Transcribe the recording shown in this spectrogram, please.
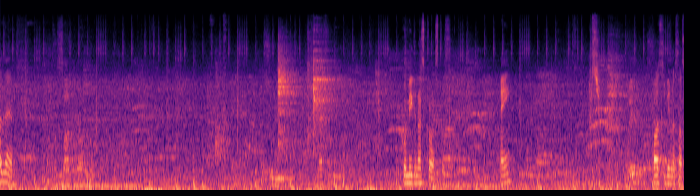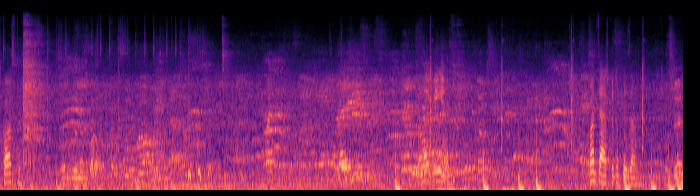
Fazendo? Passado na rua. Comigo nas costas. Hein? Posso subir nas suas costas? Tô levinha. Quanto você acha que eu tô pesando? Você?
